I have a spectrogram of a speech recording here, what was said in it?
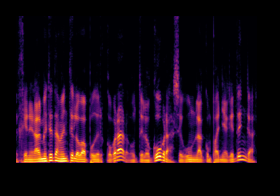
generalmente también te lo va a poder cobrar, o te lo cobra según la compañía que tengas.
